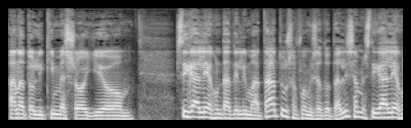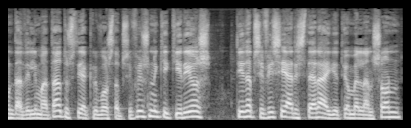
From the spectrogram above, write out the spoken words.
Ανατολική Μεσόγειο. Στη Γαλλία έχουν τα διλήμματά τους, αφού εμείς εδώ τα λύσαμε. Στη Γαλλία έχουν τα διλήμματά τους, τι ακριβώς θα ψηφίσουν και κυρίως τι θα ψηφίσει η αριστερά. Γιατί ο Μελανσόν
